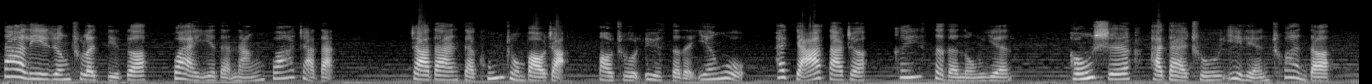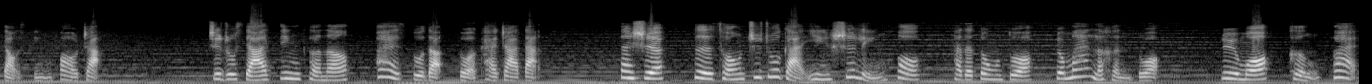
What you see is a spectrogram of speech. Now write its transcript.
大力扔出了几个怪异的南瓜炸弹。炸弹在空中爆炸，冒出绿色的烟雾，还夹杂着黑色的浓烟，同时还带出一连串的小型爆炸。蜘蛛侠尽可能快速地躲开炸弹，但是自从蜘蛛感应失灵后，他的动作就慢了很多。绿魔很快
